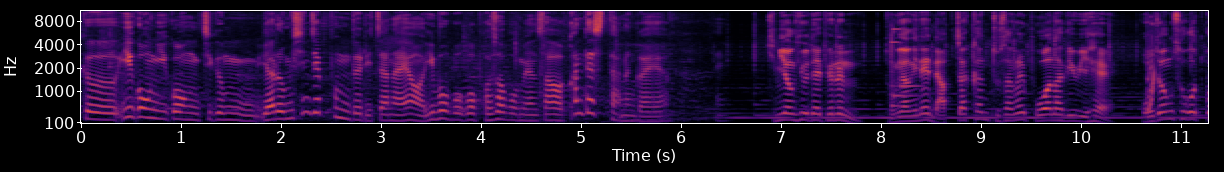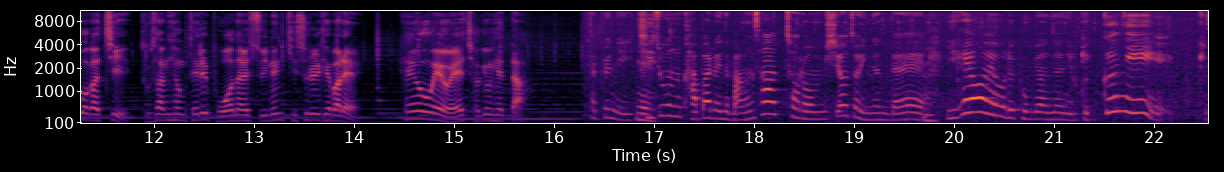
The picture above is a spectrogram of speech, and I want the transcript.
그 2020 지금 여름 신제품들 있잖아요. 입어보고 벗어보면서 컨테스트 하는 거예요. 김영휴 대표는 동양인의 납작한 두상을 보완하기 위해 보정 속옷과 같이 두상 형태를 보완할 수 있는 기술을 개발해 헤어웨어에 적용했다. 대표님, 이 네. 기존 가발에는 망사처럼 씌워져 있는데 음. 이 헤어웨어를 보면은 이렇게 끈이 이렇게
